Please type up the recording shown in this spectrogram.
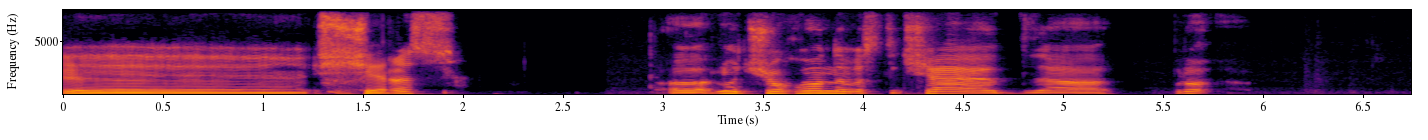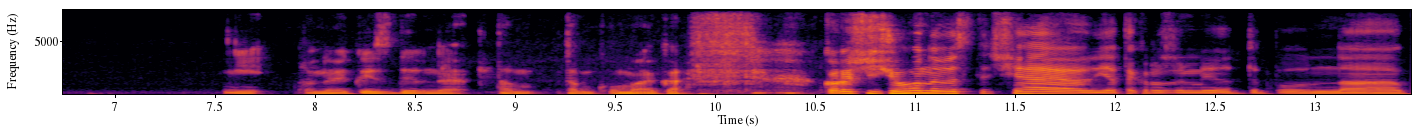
Е, ще раз. Ну, чого не вистачає для. Про... Ні, воно якесь дивне, там, там кумака. Коротше, чого не вистачає, я так розумію, типу, на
